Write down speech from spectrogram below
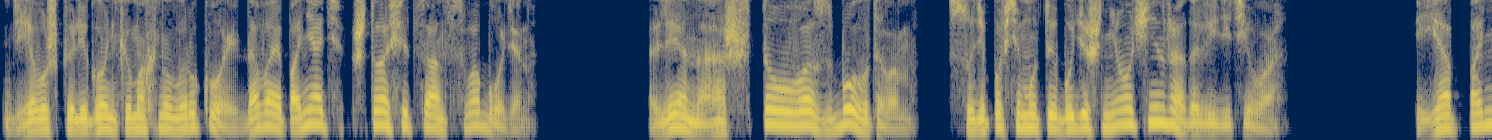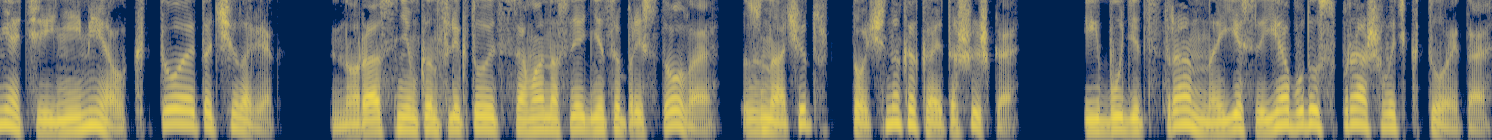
Девушка легонько махнула рукой, давая понять, что официант свободен. «Лена, а что у вас с Болотовым? Судя по всему, ты будешь не очень рада видеть его». Я понятия не имел, кто этот человек. Но раз с ним конфликтует сама наследница престола, значит, точно какая-то шишка. И будет странно, если я буду спрашивать, кто это.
